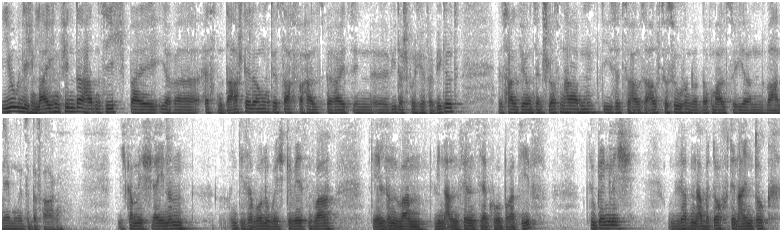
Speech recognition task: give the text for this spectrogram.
Die jugendlichen Leichenfinder hatten sich bei ihrer ersten Darstellung des Sachverhalts bereits in äh, Widersprüche verwickelt, weshalb wir uns entschlossen haben, diese zu Hause aufzusuchen und nochmals zu ihren Wahrnehmungen zu befragen. Ich kann mich erinnern, in dieser Wohnung, wo ich gewesen war, die Eltern waren wie in allen Fällen sehr kooperativ zugänglich. Und wir hatten aber doch den Eindruck,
